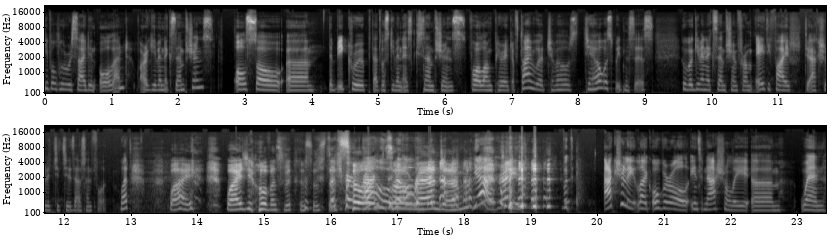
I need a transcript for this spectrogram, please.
people who reside in Åland are given exemptions. Also, um, the big group that was given exemptions for a long period of time were Jehovah's, Jehovah's Witnesses, who were given exemption from 85 to actually to 2004. What? Why? Why Jehovah's Witnesses? That's so random- so random. yeah, right. but actually, like overall, internationally, um, when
